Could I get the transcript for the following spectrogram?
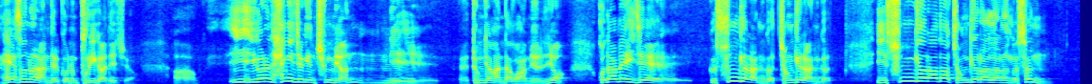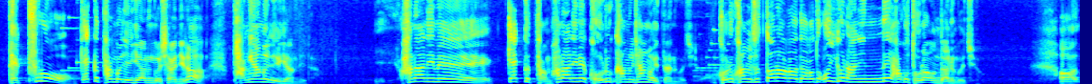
해서는 안 될 것은 불의가 되죠. 어, 이, 이거는 행위적인 측면이 등장한다고 하면요. 그 다음에 이제 그 순결한 것, 정결한 것. 이 순결하다, 정결하다는 것은 100% 깨끗한 걸 얘기하는 것이 아니라 방향을 얘기합니다. 하나님의 깨끗함, 하나님의 거룩함을 향하고 있다는 거죠. 거룩하면서 떠나가다가도 어 이건 아닌데 하고 돌아온다는 거죠. 어,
